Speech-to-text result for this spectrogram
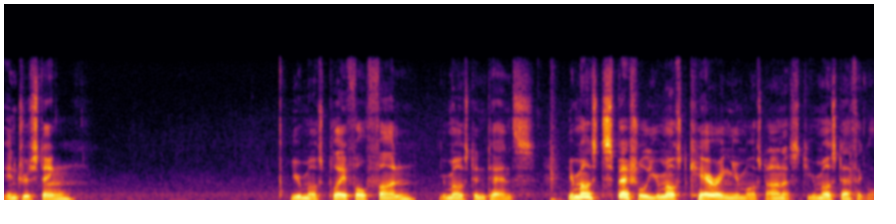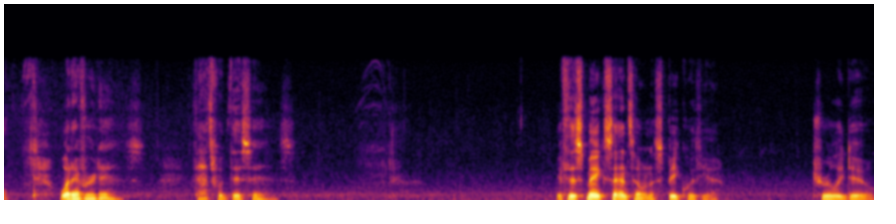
interesting, your most playful, fun, your most intense, your most special, your most caring, your most honest, your most ethical. Whatever it is, that's what this is. If this makes sense, I want to speak with you. Truly do.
